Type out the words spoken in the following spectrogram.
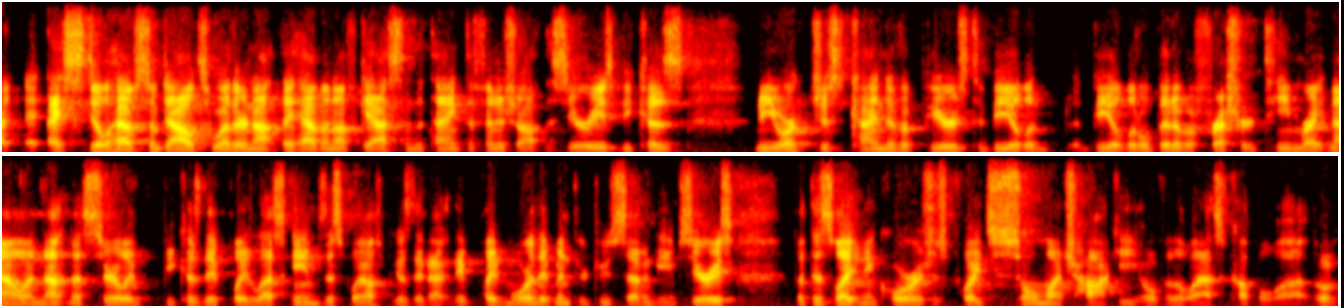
I, I still have some doubts whether or not they have enough gas in the tank to finish off the series because New York just kind of appears to be a be a little bit of a fresher team right now, and not necessarily because they've played less games this playoffs because they've they've played more. They've been through two seven game series, but this Lightning core has just played so much hockey over the last couple uh, over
